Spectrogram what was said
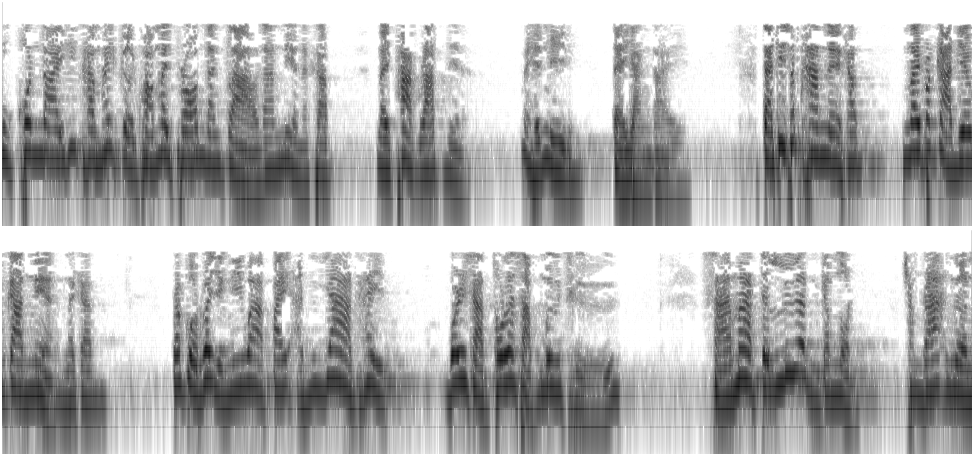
บุคคลใดที่ทำให้เกิดความไม่พร้อมดังกล่าวนั้น เนี่ยนะครับ ในภาครัฐเนี่ย ไม่เห็นมีแต่อย่างใด แต่ที่สำคัญเนี่ยครับ ในประกาศเดียวกันเนี่ยนะครับ ปรากฏว่าอย่างนี้ว่าไปอนุญาตให้บริษัทโทรศัพท์มือถือ สามารถจะเลื่อนกำหนดชำระเงิน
